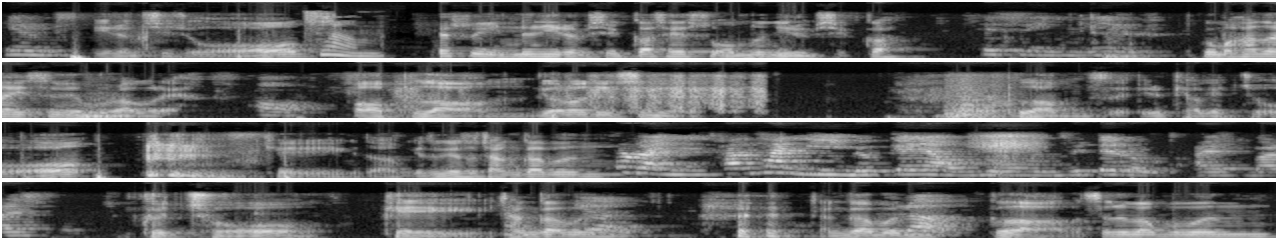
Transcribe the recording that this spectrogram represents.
이름 쓰고 이름 시죠. plum, 셀 수 있는 이름 실까? 셀 수 없는 이름 실까? 할수 있는 이름 그럼 하나 있으면 뭐라 그래? 어 어, plum. 여러 개 있으면 plums 이렇게 하겠죠. 오케이. 그다음 계속해서 장갑은 콜라 있는 산산이 몇 개냐고 물어보면 절대로 알, 말할 수가 없죠 그쵸. 오케이. 장갑은 장갑은 glove. glove. 쓰는 방법은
